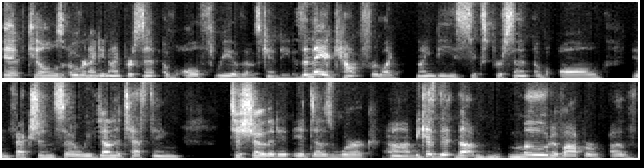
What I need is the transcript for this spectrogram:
it kills over 99% of all three of those candidas. And they account for like 96% of all infections. So we've done the testing to show that it, it does work uh, because the, the mode of, oper- of,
